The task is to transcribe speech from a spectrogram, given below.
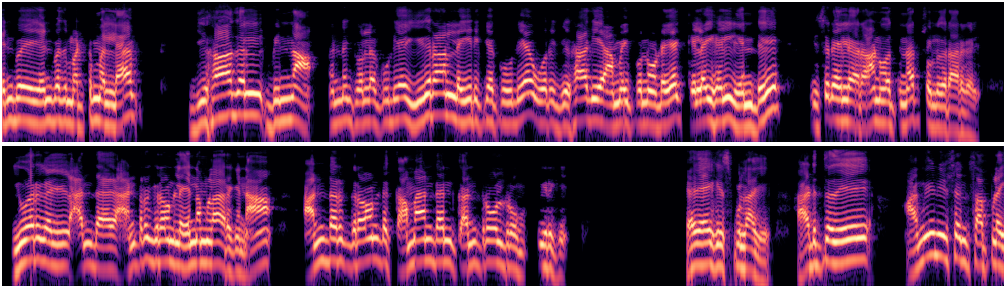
என்பது என்பது மட்டுமல்ல ஜிஹாதல் பின்னா என்று சொல்லக்கூடிய ஈரானில் இருக்கக்கூடிய ஒரு ஜிஹாதிய அமைப்பினுடைய கிளைகள் என்று இஸ்ரேல இராணுவத்தினர் சொல்லுகிறார்கள். இவர்கள் அந்த அண்டர் கிரவுண்டில் என்னமெல்லாம் இருக்குன்னா underground command and control room இருக்கு. அதே ஹிஸ்புல்லாகி அடுத்தது அம்யூனிஷன் சப்ளை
